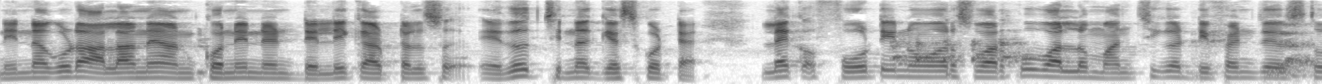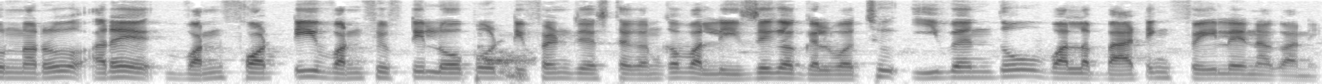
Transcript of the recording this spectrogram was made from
నిన్న కూడా అలానే అనుకొని నేను ఢిల్లీ క్యాపిటల్స్ ఏదో చిన్న గెస్ట్ కొట్టా. లైక్ ఫోర్టీన్ ఓవర్స్ వరకు వాళ్ళు మంచిగా డిఫెండ్ చేస్తున్నారు. అరే వన్ ఫార్టీ వన్ ఫిఫ్టీ లోపు డిఫెండ్ చేస్తే కనుక వాళ్ళు ఈజీగా గెలవచ్చు. ఈవెన్ దో వాళ్ళ బ్యాటింగ్ ఫెయిల్ అయినా కానీ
